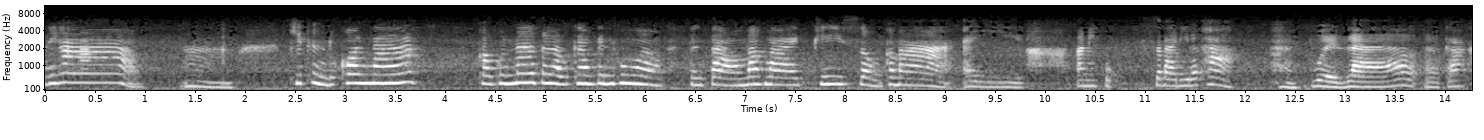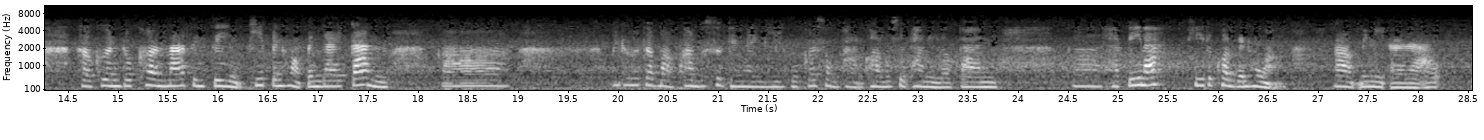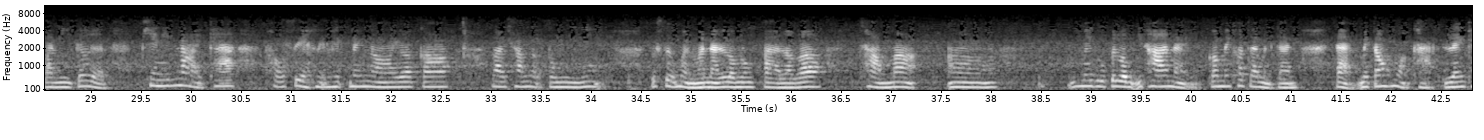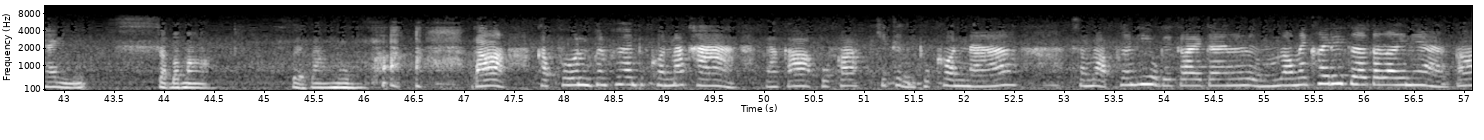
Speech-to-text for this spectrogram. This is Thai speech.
วัสดีค่ะคิดถึงทุกคนนะ ขอบคุณมากสำหรับคำเป็นห่วงต่างๆมากมายที่ส่งเข้ามาไอตอนนี้ปุ๊บสบายดีแล้วค่ะป่วยแล้วเออก็ขอบคุณทุกคนมากจริง ๆ ที่เป็นห่วงเป็นใยกัน ก็ไม่รู้จะบอกความรู้สึกยังไงดีกูก็ส่งผ่านความรู้สึกทางนี้แล้วกัน ก็แฮปปี้นะที่ทุกคนเป็นห่วงก็ไม่มีอะไรแล้ววันนี้ก็เหลือ พียงนิดหน่อยแค่ท้องเสียเล็กๆน้อยๆแล้วก็รอยช้ำอยู่ตรงนี้ รู้สึกเหมือนวันนั้นล้มลงไปแล้วก็ช้ำอะอไม่รู้ไปล้มอีท่าไหน ก็ไม่เข้าใจเหมือนกัน แต่ไม่ต้องห่วงค่ะเรื่องแค่นี้สบมสวยบางมุม ก็ขอบคุณเพื่อนๆทุกคนมากค่ะ แล้วก็ปุ๊กก็คิดถึงทุกคนนะสำหรับเพื่อนที่อยู่ไกลๆกันหรือเราไม่เคยได้เจอกันเลยเนี่ย ก็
